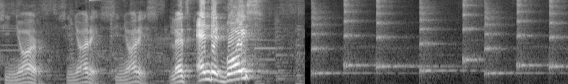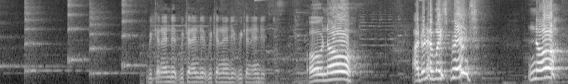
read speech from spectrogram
Senor, senores, senores. Let's end it, boys. We can end it, we can end it, we can end it, we can end it. Oh no! I don't have my sprint! No!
